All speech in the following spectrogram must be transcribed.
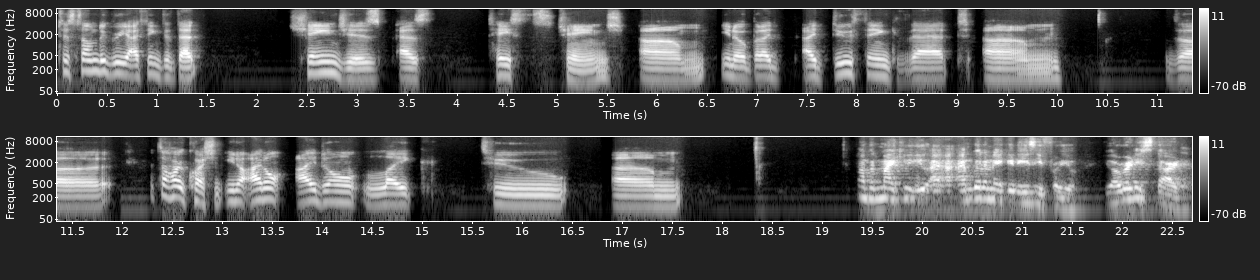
to some degree, I think that that changes as tastes change. Um, you know, but I I do think that um, the it's a hard question. You know, I don't I don't like to um no, but Mike, you, you I, I'm going to make it easy for you. You already started.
